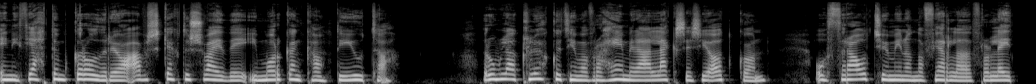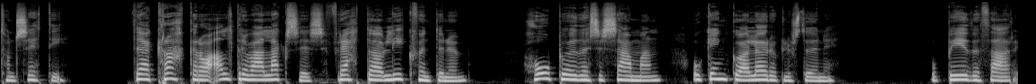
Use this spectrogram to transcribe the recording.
inn í þjættum gróðri og afskektu svæði í Morgan County, Utah. Rúmlega klukkutíma frá heimila Alexis í Odgon og 30 mínúna fjarlæði frá Layton City. Þegar krakkar á aldrei var Alexis fréttu af líkfundunum, hópuðu þessi saman og gengu að lauruglustöðunni og byðu þar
